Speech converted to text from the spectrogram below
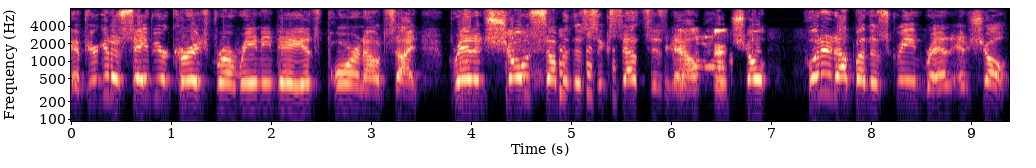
If you're going to save your courage for a rainy day, it's pouring outside. Brandon, show some of the successes now. Show, put it up on the screen, Brandon, and show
